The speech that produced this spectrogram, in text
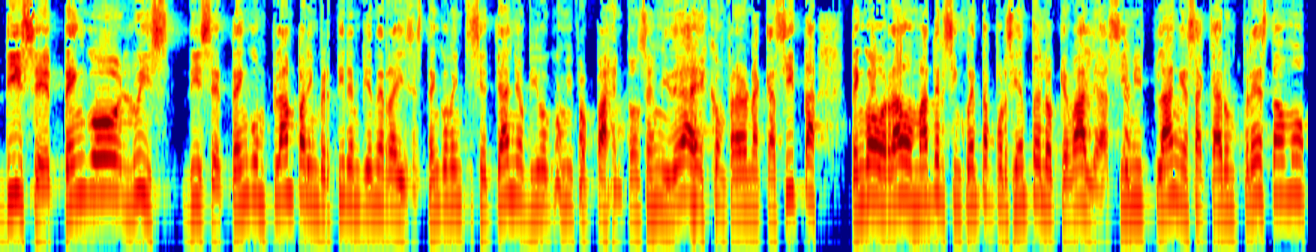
Dice, tengo, Luis, dice, tengo un plan para invertir en bienes raíces. Tengo 27 años, vivo con mi papá. Entonces mi idea es comprar una casita. Tengo ahorrado más del 50% de lo que vale. Así mi plan es sacar un préstamo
